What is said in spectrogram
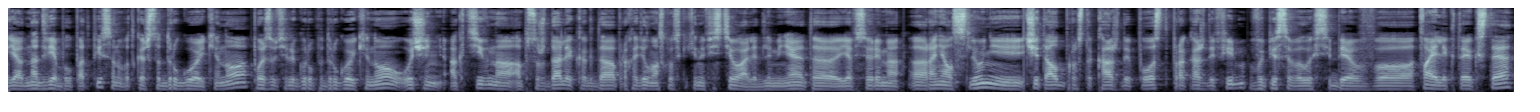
я на две был подписан, вот, кажется, другое кино. Пользователи группы другое кино очень активно обсуждали, когда проходил московский кинофестиваль. И для меня это я все время э, ронял слюни, читал просто каждый пост про каждый фильм, выписывал их себе в файлик TXT.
